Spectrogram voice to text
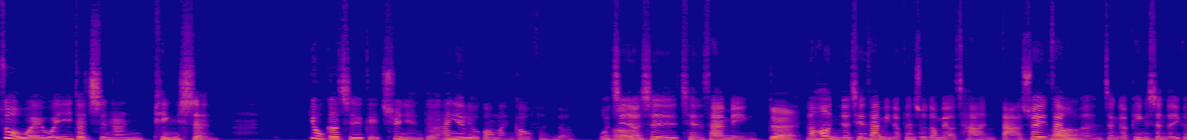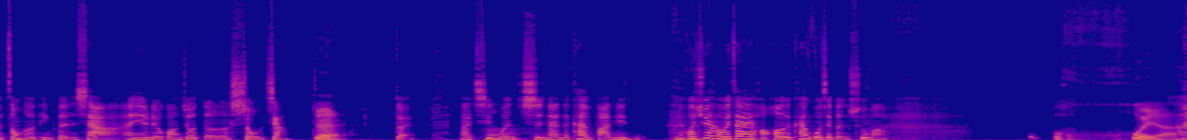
作为唯一的直男评审，佑哥其实给去年的《暗夜流光》蛮高分的，我记得嗯。是前三名。对，然后你的前三名的分数都没有差很大，所以在嗯。我们整个评审的一个综合评分下，暗夜流光》就得了首奖。对，对，那请嗯。问直男的看法，你你回去还会再好好的看过这本书吗？会啊，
